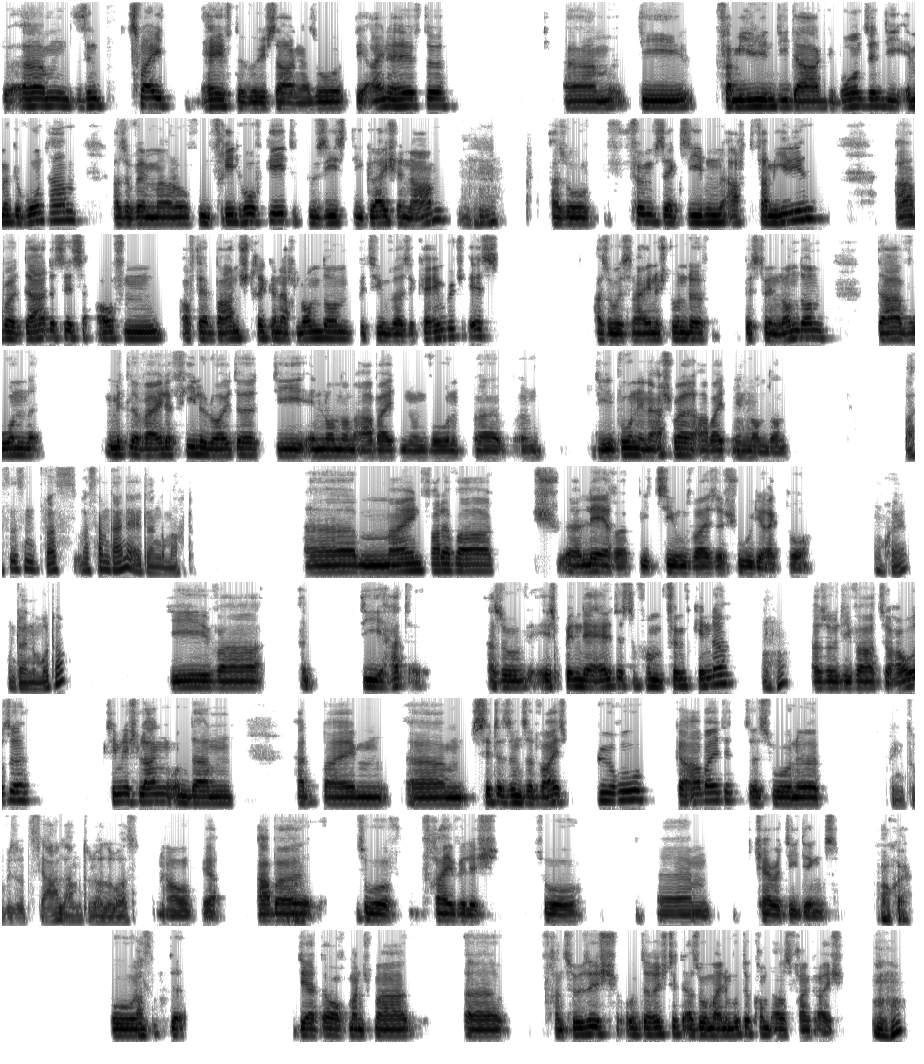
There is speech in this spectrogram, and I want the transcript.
ähm, sind zwei Hälfte, würde ich sagen. Also die eine Hälfte, ähm, die Familien, die da geboren sind, die immer gewohnt haben. Also wenn man auf den Friedhof geht, du siehst die gleichen Namen. Mhm. Also fünf, sechs, sieben, acht Familien. Aber da das ist auf, dem, auf der Bahnstrecke nach London beziehungsweise Cambridge ist, also ist eine Stunde bist du in London, da wohnen mittlerweile viele Leute, die in London arbeiten und wohnen, äh, die wohnen in Ashwell, arbeiten in Mhm. London. Was, ist, denn- was, was haben deine Eltern gemacht? Äh, mein Vater war Lehrer beziehungsweise Schuldirektor. Okay. Und deine Mutter? Die war, äh, die hat, also ich bin der älteste von fünf Kindern, Mhm. also die war zu Hause ziemlich lang und dann hat beim ähm, Citizens Advice Büro gearbeitet. Das eine, Klingt so wie Sozialamt oder sowas. genau, ja, aber so freiwillig, so ähm, Charity-Dings. Okay. Und da, die hat auch manchmal äh, Französisch unterrichtet. Also meine Mutter kommt aus Frankreich. Mhm.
